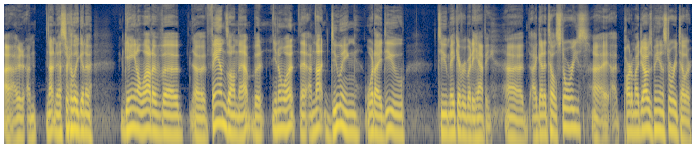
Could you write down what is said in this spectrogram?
I, I'm not necessarily going to gain a lot of uh, uh, fans on that, but you know what? I'm not doing what I do to make everybody happy. Uh, I got to tell stories. Uh, part of my job is being a storyteller.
